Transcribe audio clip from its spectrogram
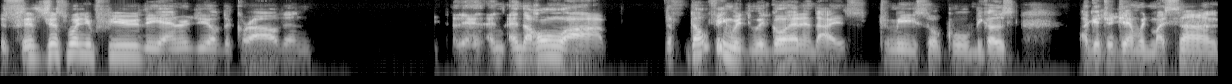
it's it's just when you feel the energy of the crowd and and and the whole uh the, the whole thing with with go ahead and die is to me so cool because I get to jam with my son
